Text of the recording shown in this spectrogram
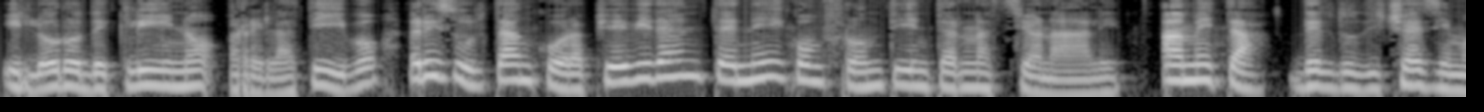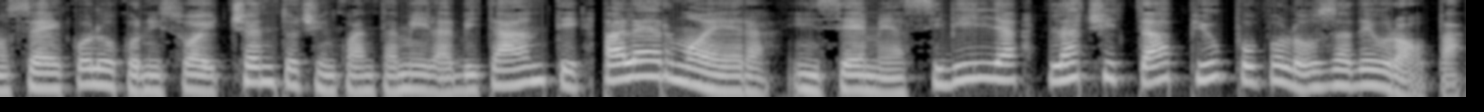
Il loro declino relativo risulta ancora più evidente nei confronti internazionali. A metà del XII secolo, con i suoi 150.000 abitanti, Palermo era, insieme a Siviglia, la città più popolosa d'Europa.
